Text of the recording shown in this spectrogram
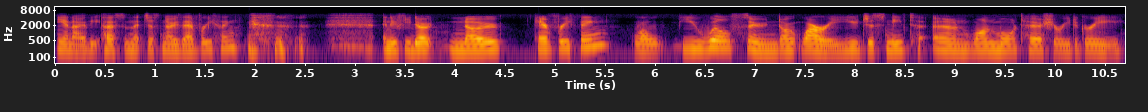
You know, the person that just knows everything. and if you don't know everything, Well, you will soon, don't worry. You just need to earn one more tertiary degree.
